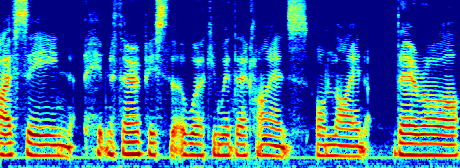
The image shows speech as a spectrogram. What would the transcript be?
I've seen hypnotherapists that are working with their clients online. There are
